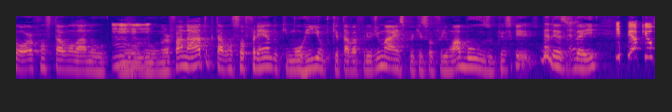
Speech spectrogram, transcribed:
órfãos que estavam lá no, no- Uhum. no- no orfanato, que estavam sofrendo, que morriam porque estava frio demais, porque sofriam abuso, que isso que... Beleza, isso daí. E pior que o,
